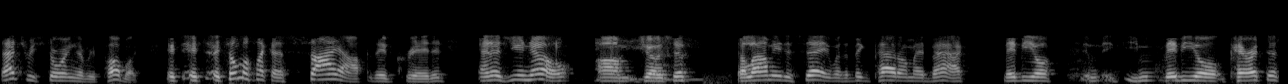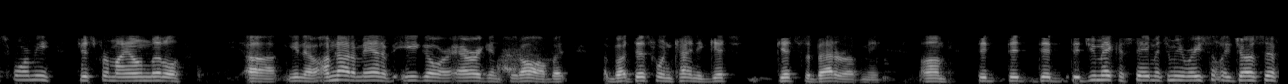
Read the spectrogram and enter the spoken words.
That's restoring the republic. It's it's it's almost like a psyop they've created. And as you know, um, Joseph, allow me to say with a big pat on my back, maybe you'll maybe you'll parrot this for me just for my own little uh you know i'm not a man of ego or arrogance at all but but this one kind of gets gets the better of me um did did did did you make a statement to me recently joseph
